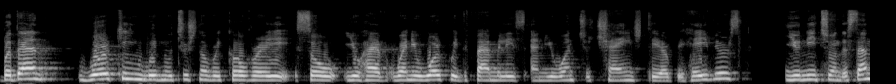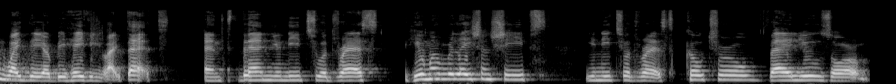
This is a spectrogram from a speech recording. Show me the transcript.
But then working with nutritional recovery, so you have, when you work with families and you want to change their behaviors, you need to understand why they are behaving like that. And then you need to address human relationships, you need to address cultural values or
